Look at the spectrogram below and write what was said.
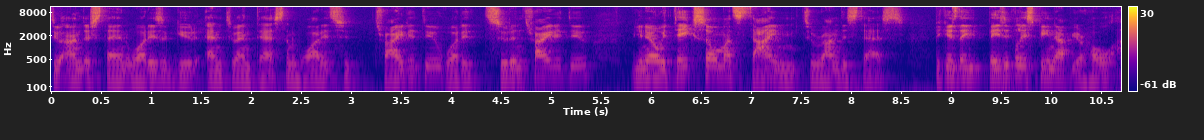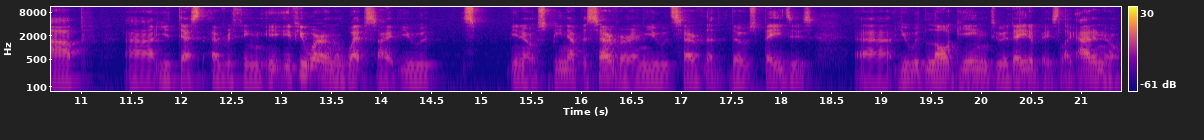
to understand what is a good end-to-end test and what it should try to do, what it shouldn't try to do. You know, it takes so much time to run these tests because they basically spin up your whole app. Uh, you test everything. If you were on a website, you would, you know, spin up a server and you would serve that those pages. Uh, you would log into a database. Like I don't know,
